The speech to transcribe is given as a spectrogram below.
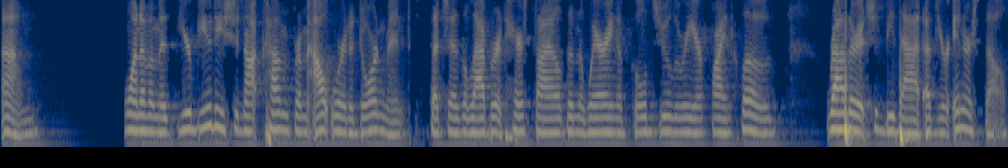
Um, one of them is Your beauty should not come from outward adornment, such as elaborate hairstyles and the wearing of gold jewelry or fine clothes. Rather, it should be that of your inner self,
